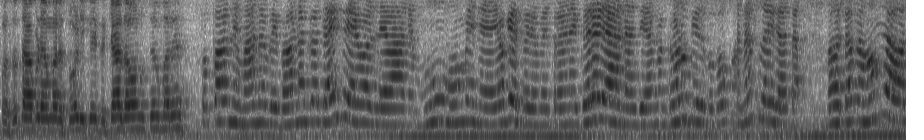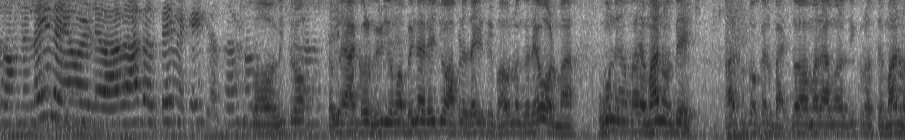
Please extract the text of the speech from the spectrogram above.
પણ છતાં આપણે અમારે સોડી કહી છે ક્યાં જવાનું છે અમારે? પપ્પા ને માનવભાઈ ભાવનગર જાય છે એવોર્ડ લેવા અને હું મમ્મી ને યોગેશ્વરી અમે ત્રણે ઘરે રહેવાના છે અમે ઘણું કીધું પપ્પા નથી લઈ જતા. હવે તમે સમજાવો તો અમને લઈ જાય એવોર્ડ લેવા. હવે આગળ તમે કહી દો તો. મિત્રો તમને આગળ વિડીયોમાં બન્યા રહેજો. આપણે જઈએ છીએ ભાવનગર એવોર્ડમાં. હું ને અમારે માનો બે. હાથ ઊંચો કર ભાઈ. જો અમારા અમારો દીકરો છે માનો.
